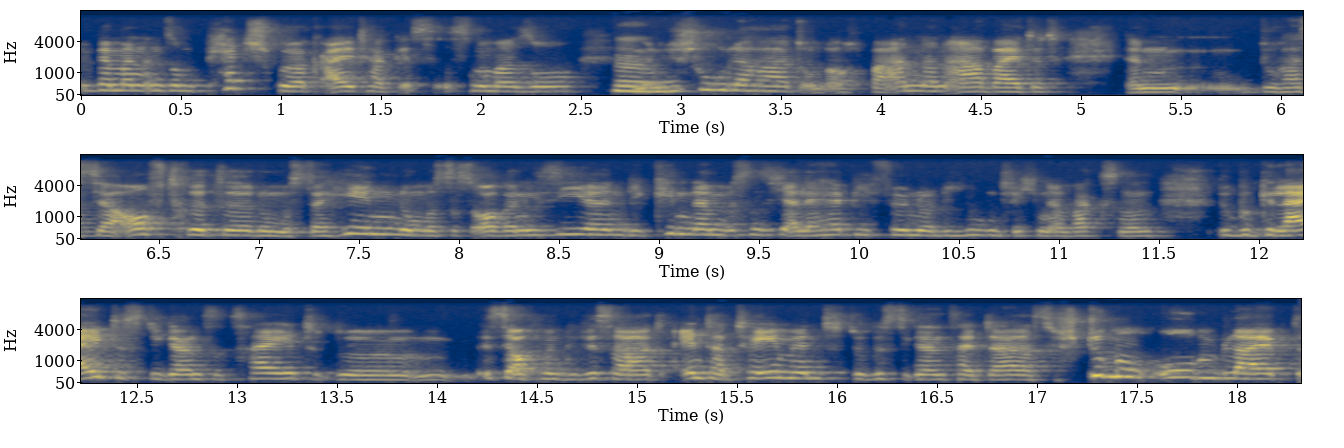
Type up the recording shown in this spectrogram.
wenn man in so einem Patchwork-Alltag ist, ist nun mal so, hm. wenn man die hm. Schule hat und auch bei anderen arbeitet, dann du hast ja Auftritte, du musst dahin, du musst es organisieren, die Kinder müssen sich alle happy fühlen oder die Jugendlichen Erwachsenen. Du begleitest die ganze Zeit, du, ist ja auch eine gewisse Art Entertainment, du bist die ganze Zeit da, dass die Stimmung oben bleibt,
